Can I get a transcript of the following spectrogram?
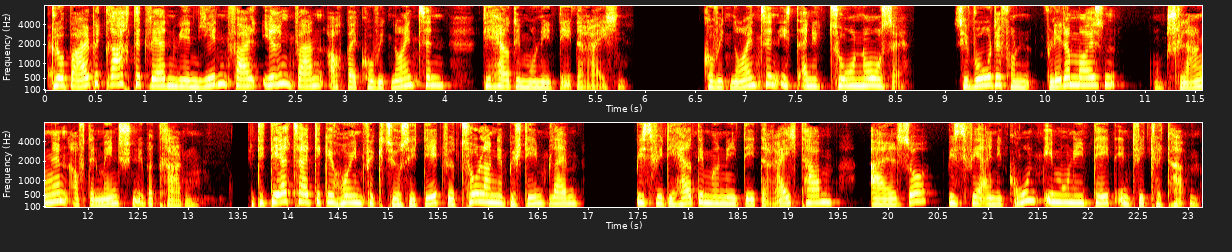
Global betrachtet werden wir in jedem Fall irgendwann auch bei Covid-19 die Herdimmunität erreichen. Covid-19 ist eine Zoonose. Sie wurde von Fledermäusen und Schlangen auf den Menschen übertragen. Die derzeitige hohe Infektiosität wird so lange bestehen bleiben, bis wir die Herdimmunität erreicht haben, also bis wir eine Grundimmunität entwickelt haben.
